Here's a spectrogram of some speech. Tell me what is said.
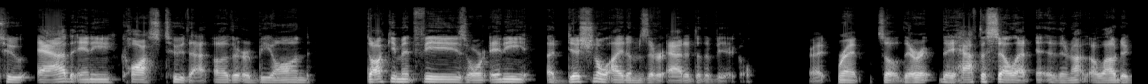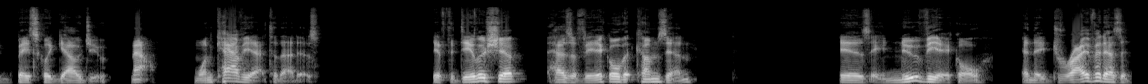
to add any cost to that other or beyond document fees or any additional items that are added to the vehicle. Right Right. So they're they have to sell at they're not allowed to basically gouge you. Now, one caveat to that is if the dealership has a vehicle that comes in is a new vehicle and they drive it as a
